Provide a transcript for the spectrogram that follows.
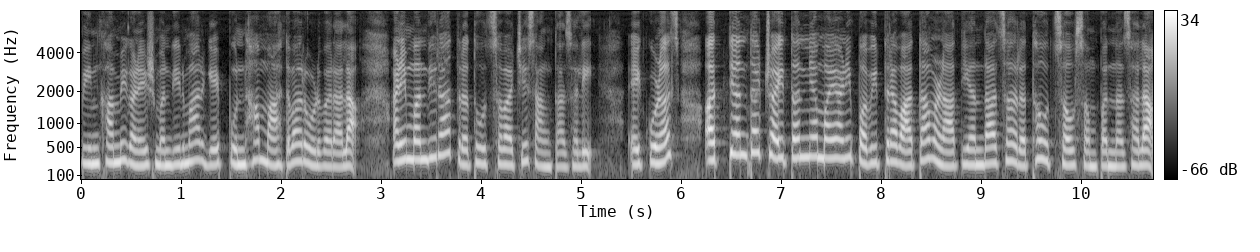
बिनखांबी गणेश मंदिर मार्गे पुन्हा महाद्वार रोडवर आला आणि मंदिरात रथोत्सवाची सांगता झाली. एकूणच अत्यंत चैतन्यमय आणि पवित्र वातावरणात यंदाचा रथोत्सव संपन्न झाला.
